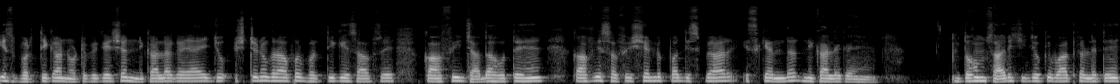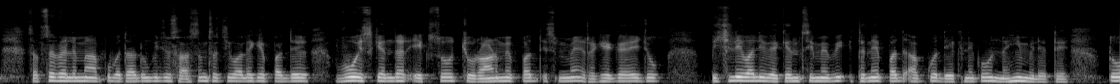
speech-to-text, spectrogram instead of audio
इस भर्ती का नोटिफिकेशन निकाला गया है, जो स्टेनोग्राफर भर्ती के हिसाब से काफ़ी ज़्यादा होते हैं, काफ़ी सफिशिएंट पद इस बार इसके अंदर निकाले गए हैं। तो हम सारी चीज़ों की बात कर लेते हैं। सबसे पहले मैं आपको बता दूँ कि जो शासन सचिवालय के पद, वो इसके अंदर एक सौ चौरानवे पद इसमें रखे गए जो पिछली वाली वैकेंसी में भी इतने पद आपको देखने को नहीं मिले थे। तो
